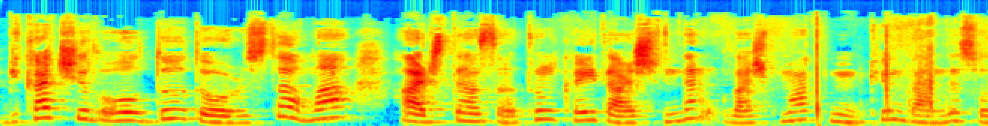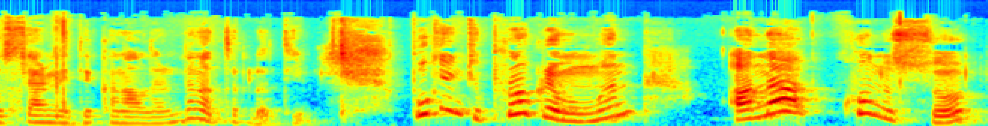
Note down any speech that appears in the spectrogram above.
Birkaç yıl oldu doğrusu ama hariçten sanatın kayıt arşivinden ulaşmak mümkün. Ben de sosyal medya kanallarından hatırlatayım. Bugünkü programımın ana konusu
